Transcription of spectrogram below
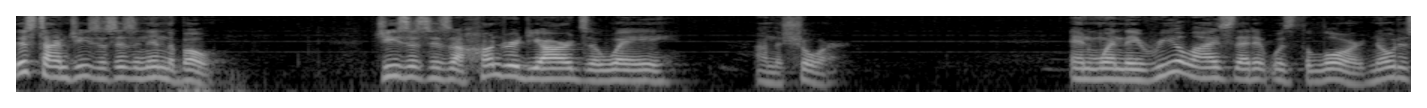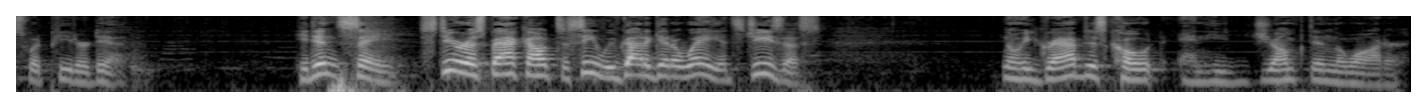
This time, Jesus isn't in the boat. Jesus is a hundred yards away on the shore. And when they realized that it was the Lord, notice what Peter did. He didn't say, Steer us back out to sea. We've got to get away. It's Jesus. No, he grabbed his coat and he jumped in the water.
